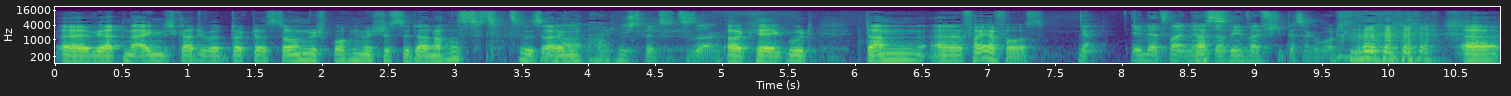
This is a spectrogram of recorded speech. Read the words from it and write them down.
Äh, wir hatten eigentlich gerade über Dr. Stone gesprochen. Möchtest du da noch was dazu sagen? Da habe ich nichts mehr zu sagen. Okay, gut. Dann äh, Fire Force. Ja. In der zweiten Hälfte auf jeden Fall viel besser geworden. Äh,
